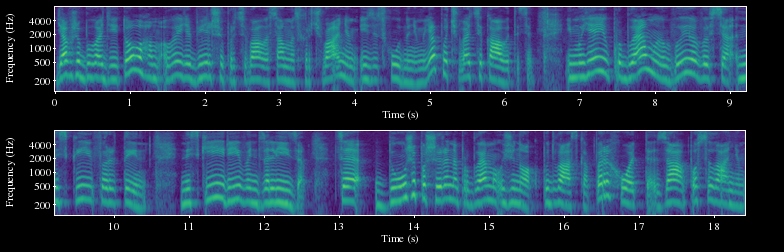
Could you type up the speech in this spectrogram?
я вже була дієтологом, але я більше працювала саме з харчуванням і зі схудненням. Я почала цікавитися. І моєю проблемою виявився низький ферритин, низький рівень заліза. Це дуже поширена проблема у жінок. Будь ласка, переходьте за посиланням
